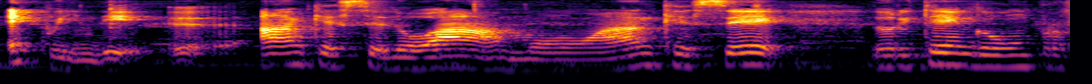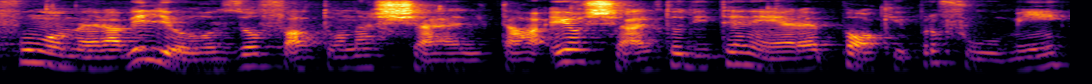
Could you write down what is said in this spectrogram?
e quindi eh, anche se lo amo, anche se lo ritengo un profumo meraviglioso, ho fatto una scelta e ho scelto di tenere pochi profumi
